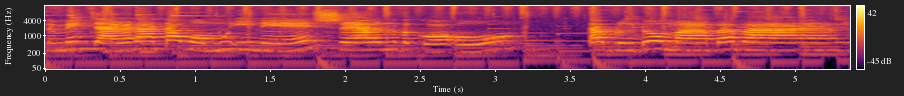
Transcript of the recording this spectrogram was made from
နမိတ်ကြိုင်ဝဒတောက်ဝမှုအင်းနဲ့ share လို့တကောအိုတပ်ဘလူတို့မှာ bye bye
